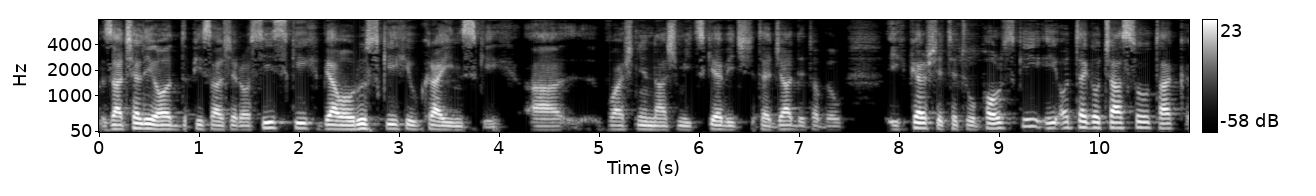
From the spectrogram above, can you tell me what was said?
Zaczęli od pisarzy rosyjskich, białoruskich i ukraińskich, a właśnie nasz Mickiewicz, te dziady, to był ich pierwszy tytuł polski i od tego czasu tak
